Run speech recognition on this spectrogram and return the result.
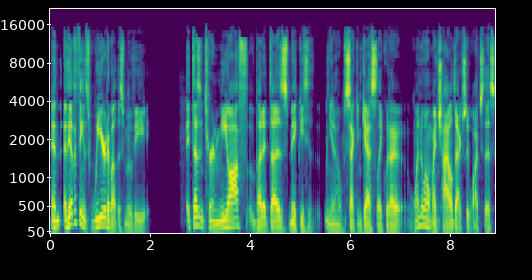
and, and the other thing that's weird about this movie it doesn't turn me off but it does make me you know second guess like would i when do i want my child to actually watch this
